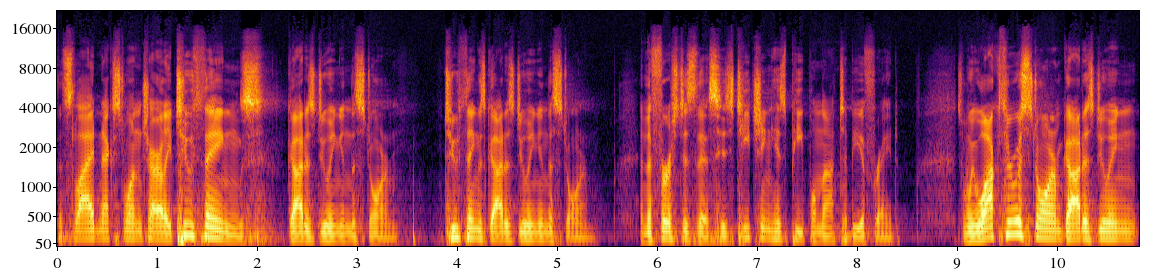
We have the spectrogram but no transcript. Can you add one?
the slide, next one, Charlie. Two things God is doing in the storm. Two things God is doing in the storm. And the first is this He's teaching His people not to be afraid. So, when we walk through a storm, God is doing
